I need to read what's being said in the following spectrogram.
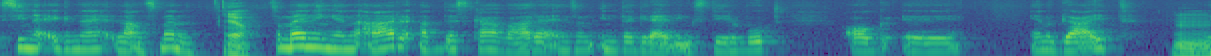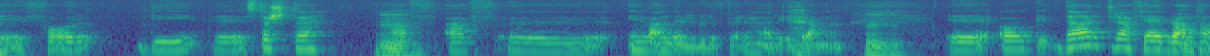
sine egne landsmenn. Ja. Så meningen er at det skal være en sånn integreringstilbud og eh, en guide mm. eh, for de eh, største mm. av, av eh, innvandrergrupper her i Drammen. Mm. Eh, og der traff jeg bl.a.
